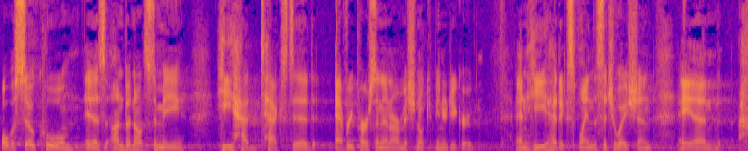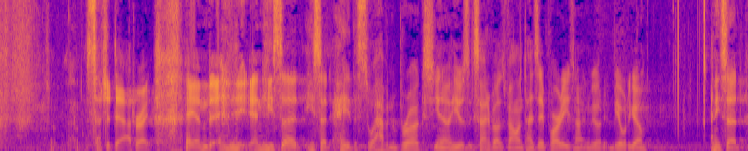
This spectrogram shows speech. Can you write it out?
what was so cool is, unbeknownst to me, he had texted every person in our missional community group. And he had explained the situation and. such a dad, right? And and he, and he, said he said, "Hey, this is what happened to Brooks. You know, he was excited about his Valentine's Day party. He's not going to be able to go." And he said,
